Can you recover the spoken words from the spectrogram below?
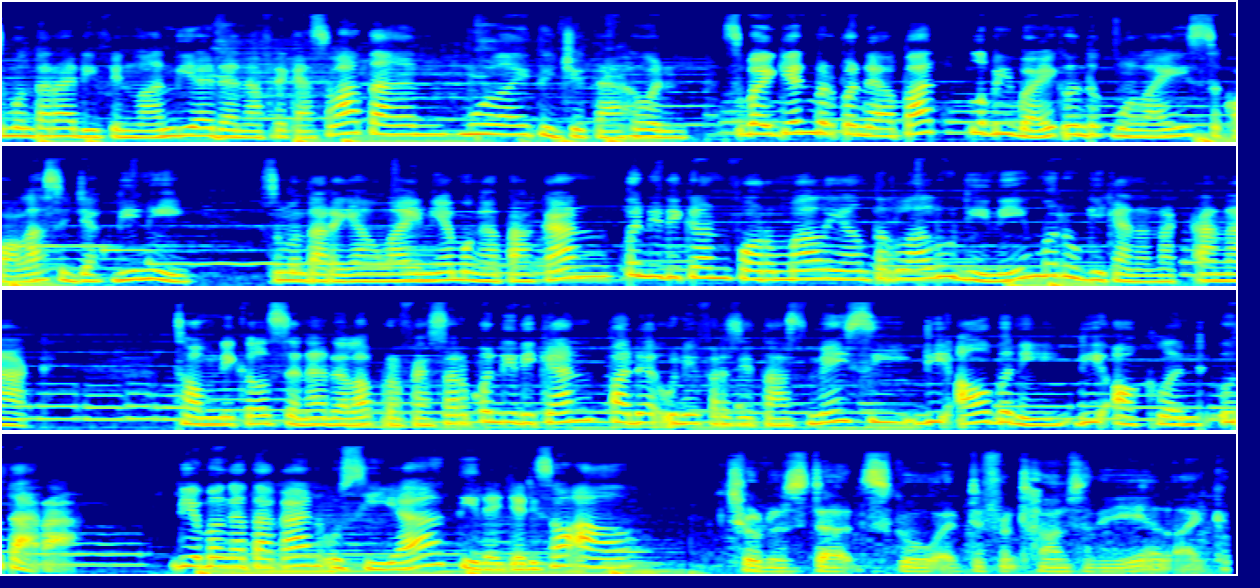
sementara di Finlandia dan Afrika Selatan mulai 7 tahun. Sebagian berpendapat lebih baik untuk mulai sekolah sejak dini. Sementara yang lainnya mengatakan pendidikan formal yang terlalu dini merugikan anak-anak. Tom Nicholson adalah profesor pendidikan pada Universitas Massey di Albany di Auckland Utara. Dia mengatakan usia tidak jadi soal. Children start school at different times of the year, like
